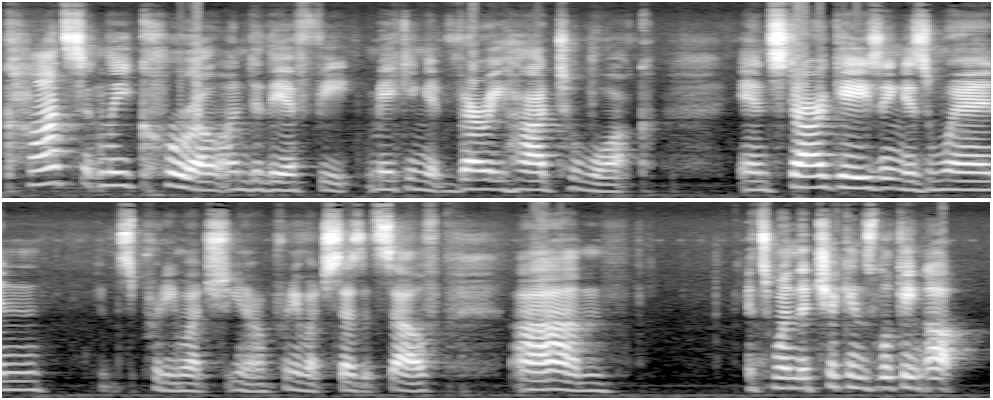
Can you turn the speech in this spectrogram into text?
constantly curl under their feet, making it very hard to walk. And stargazing is when it's pretty much, you know, pretty much says itself. Um, it's when the chicken's looking up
